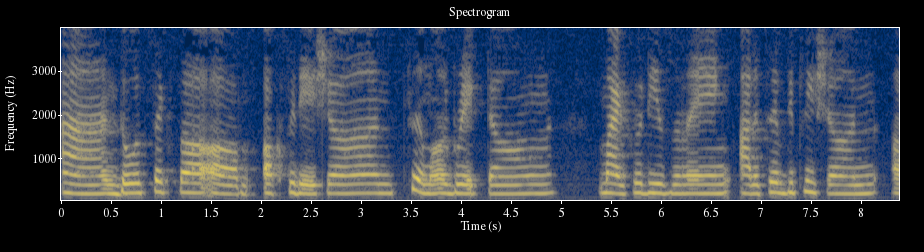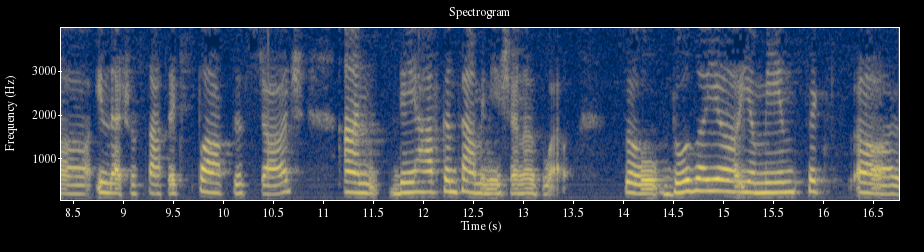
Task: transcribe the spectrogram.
and those six are um, oxidation, thermal breakdown, microdieseling, additive depletion, uh, electrostatic spark discharge, and they have contamination as well. So those are your, your main six uh,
